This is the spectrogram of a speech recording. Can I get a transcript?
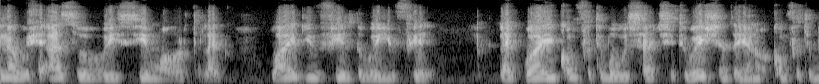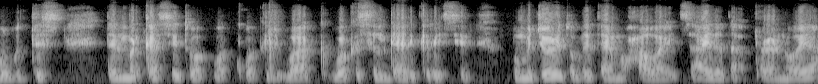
ina wixii aa sababaysiin waa horta like why do you feel the way you feel like why are you comfortable with such situations and you're not comfortable with this? Then markaasit waa ka salgaari karaysin but majority of the time waxa it's either that paranoia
